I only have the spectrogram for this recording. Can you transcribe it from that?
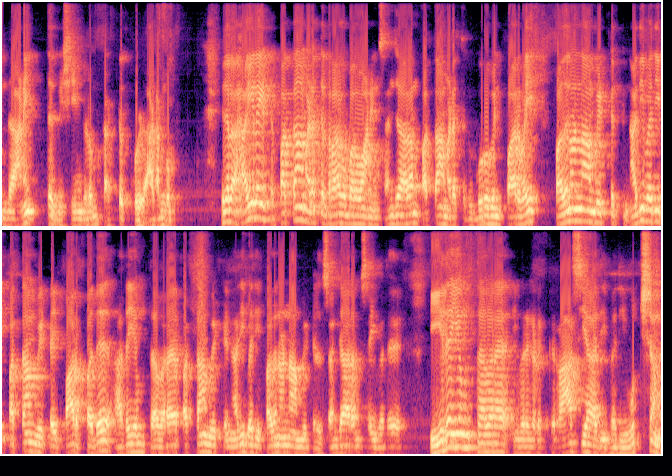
இந்த அனைத்து விஷயங்களும் கட்டுக்குள் அடங்கும். இதுல ஹைலைட் பத்தாம் இடத்தில் ராகு பகவானின் சஞ்சாரம் பத்தாம் இடத்துக்கு குருவின் பார்வை பதினொன்னாம் வீட்டுக்கு அதிபதி பத்தாம் வீட்டை பார்ப்பது அதையும் தவிர பத்தாம் வீட்டின் அதிபதி பதினொன்னாம் வீட்டில் சஞ்சாரம் செய்வது இதையும் தவிர இவர்களுக்கு ராசியாதிபதி உச்சம்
